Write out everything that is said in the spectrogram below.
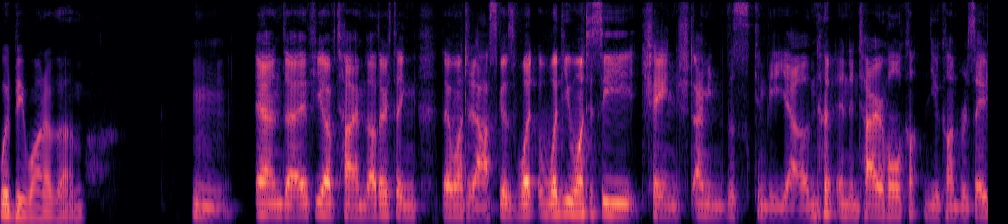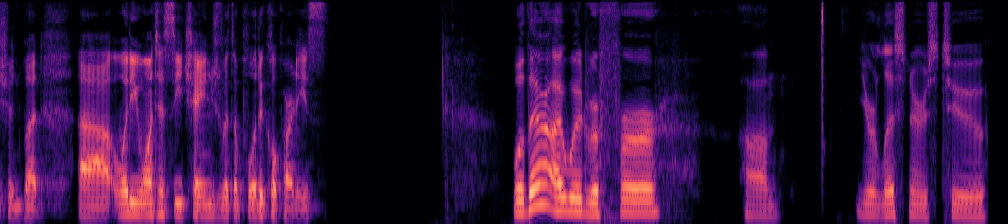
would be one of them. Hmm. And uh, if you have time, the other thing that I wanted to ask is what what do you want to see changed? I mean, this can be yeah an entire whole new conversation, but uh, what do you want to see changed with the political parties? Well, there I would refer um, your listeners to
